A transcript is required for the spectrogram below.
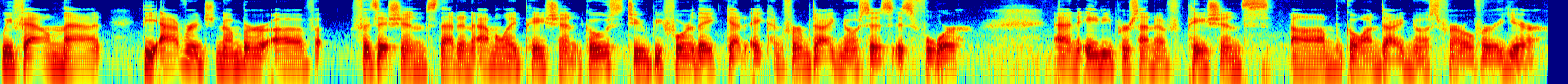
we found that the average number of physicians that an amyloid patient goes to before they get a confirmed diagnosis is four. And 80% of patients um, go undiagnosed for over a year.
